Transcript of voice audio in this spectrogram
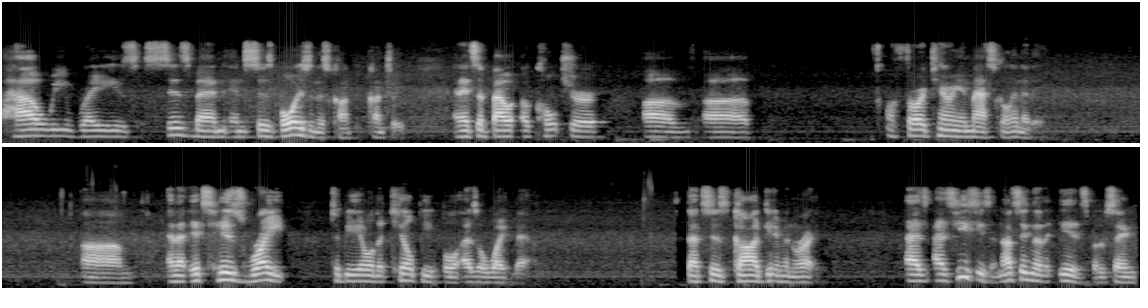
how we raise cis men and cis boys in this con- country, and it's about a culture of uh, authoritarian masculinity, um, and that it's his right to be able to kill people as a white man. That's his God-given right, as as he sees it. Not saying that it is, but I'm saying,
